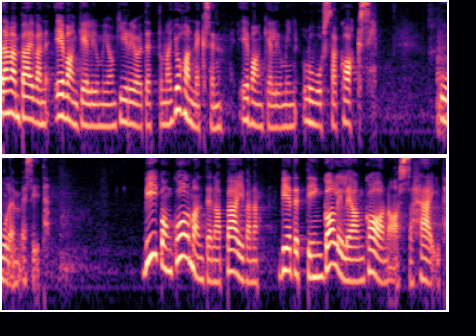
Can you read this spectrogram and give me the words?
Tämän päivän evankeliumi on kirjoitettuna Johanneksen evankeliumin luvussa kaksi. Kuulemme sitä. Viikon kolmantena päivänä vietettiin Galilean Kaanaassa häitä.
